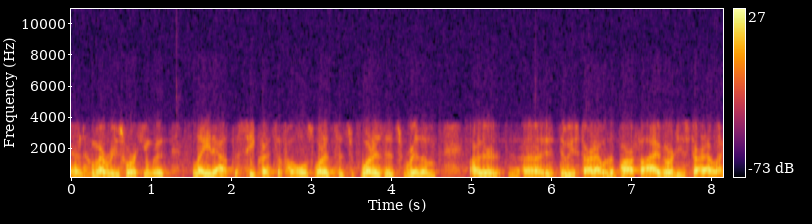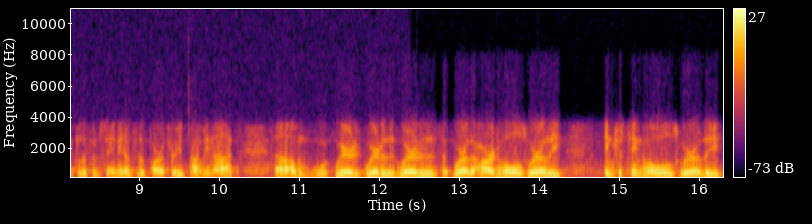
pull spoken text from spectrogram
and whomever he's working with laid out the sequence of holes. What is its what is its rhythm? Are there uh, do we start out with a par five or do you start out like Lytham St. Anne's with a par three? Probably not. Um, where where do the, where does the, where are the hard holes? Where are the interesting holes? Where are the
